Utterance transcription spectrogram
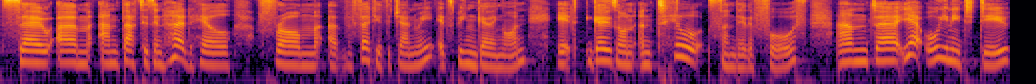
So, um, and that is in Herne Hill from uh, the 30th of January. It's been going on. It goes on until Sunday the 4th. And uh, yeah, all you need to do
